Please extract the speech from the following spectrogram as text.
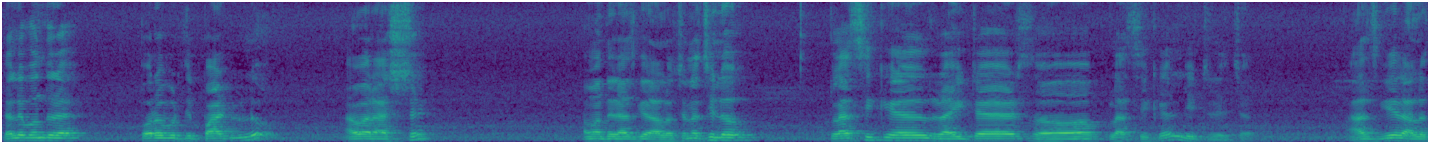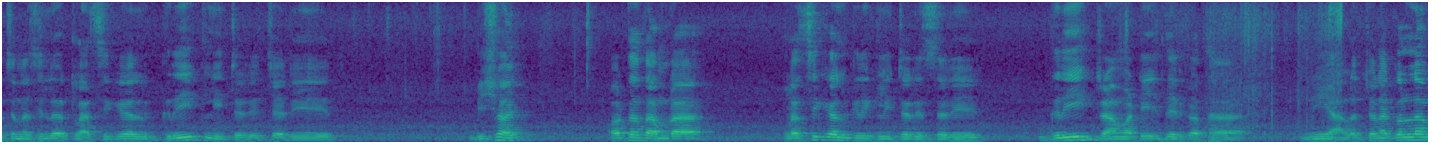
তাহলে বন্ধুরা পরবর্তী পার্টগুলো আবার আসছে। আমাদের আজকের আলোচনা ছিল classical writers of classical literature আজকের আলোচনা ছিল ক্লাসিক্যাল গ্রিক লিটারেচারের বিষয়। অর্থাৎ আমরা ক্লাসিক্যাল গ্রিক লিটারেচারের গ্রিক ড্রামাটিস্টদের কথা নিয়ে আলোচনা করলাম।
